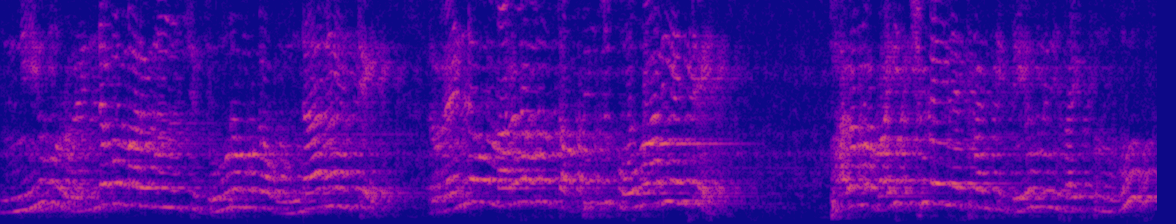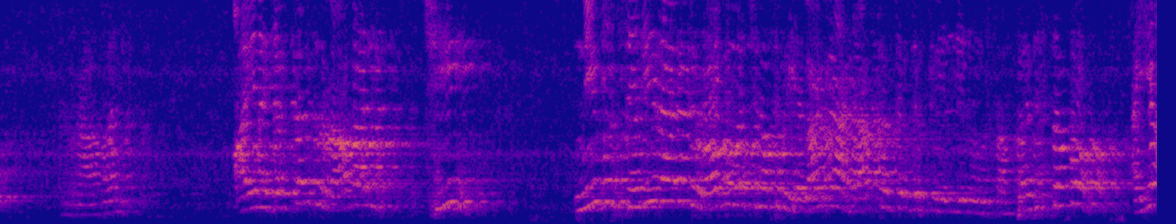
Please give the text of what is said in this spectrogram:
నీవు రెండవ మరణం నుంచి దూరముగా ఉండాలి అంటే రెండవ మరణమును తప్పించుకోవాలి అంటే పరమ వైద్యుడైనటువంటి దేవుని వైపు నువ్వు రావాలి. ఆయన దగ్గరకు రావాలి. వచ్చి నీవు శరీరానికి రోగం వచ్చినప్పుడు ఎలాగా డాక్టర్ దగ్గరికి వెళ్ళి నువ్వు సంప్రదిస్తావో? అయ్యా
